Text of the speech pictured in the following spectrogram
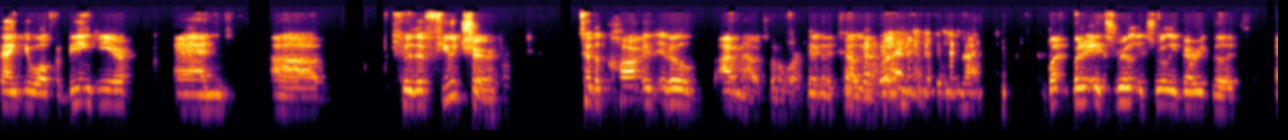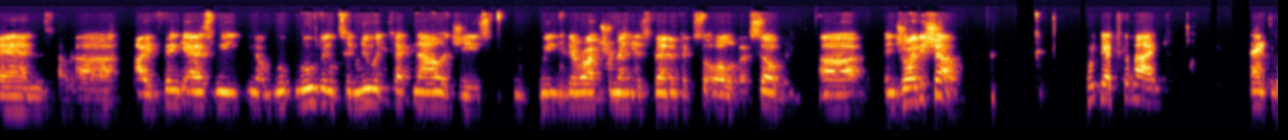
thank you all for being here and uh, to the future, to the car. It, will I don't know how it's going to work. They're going to tell you, but but but it's really it's really very good. And uh, I think as we you know move, move into newer technologies, we there are tremendous benefits to all of us. So uh, enjoy the show. Who gets the mic? Thank you.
